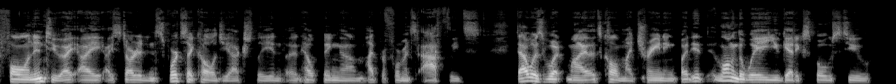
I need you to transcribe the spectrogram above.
fallen into. I I, I started in sports psychology actually and, and helping um, high performance athletes. That was what my let's call it my training. But it, along the way, you get exposed to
